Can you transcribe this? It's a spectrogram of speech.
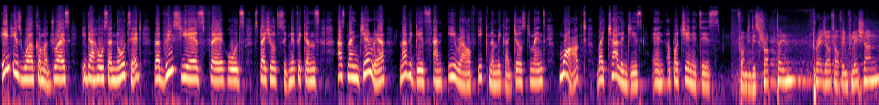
In his welcome address, Idahosa noted that this year's fair holds special significance as Nigeria navigates an era of economic adjustment marked by challenges and opportunities. From the disrupting pressures of inflation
